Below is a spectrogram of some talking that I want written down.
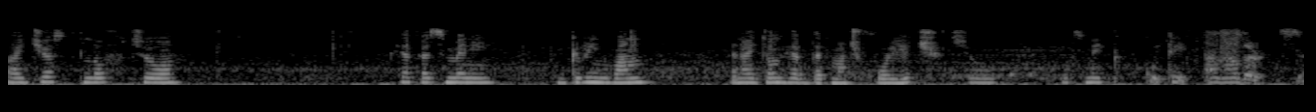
I just love to have as many green one and I don't have that much foliage so let's make quickly another set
